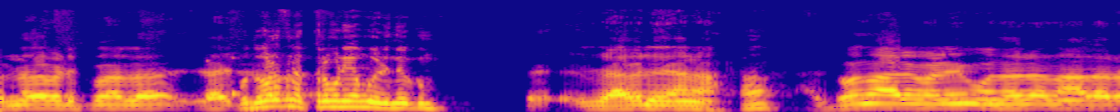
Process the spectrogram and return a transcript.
ഉന്നത പഠിപ്പ് നല്ല പൊതുവളത്തിന് എത്ര മണിയാകുമ്പോൾ എഴുന്നേക്കും രാവിലെ ഞാനാ. അതിപ്പോ നാല് മണി മൂന്നര നാലര.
